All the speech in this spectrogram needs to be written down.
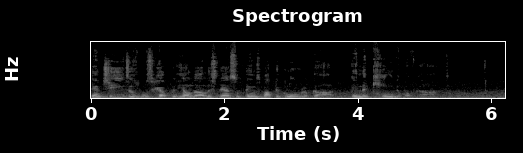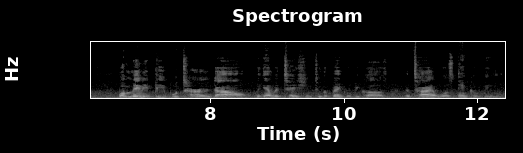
And Jesus was helping him to understand some things about the glory of God in the kingdom of God. But many people turned down the invitation to the banquet because the time was inconvenient.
